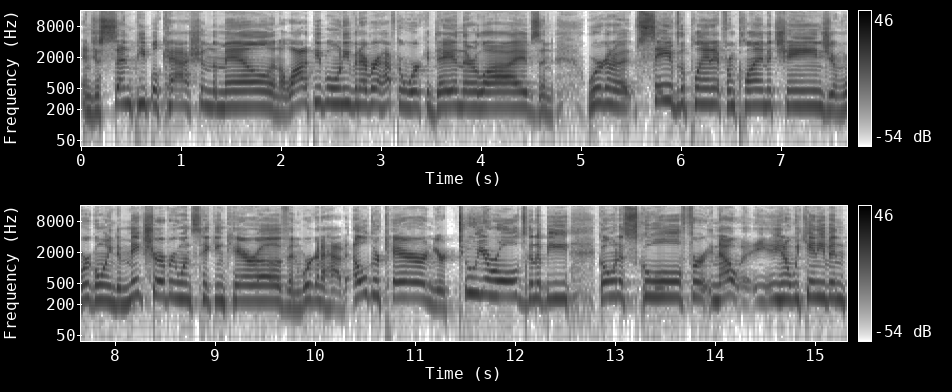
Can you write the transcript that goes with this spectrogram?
and just send people cash in the mail and a lot of people won't even ever have to work a day in their lives and we're going to save the planet from climate change and we're going to make sure everyone's taken care of and we're going to have elder care and your 2-year-old's going to be going to school for now you know we can't even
